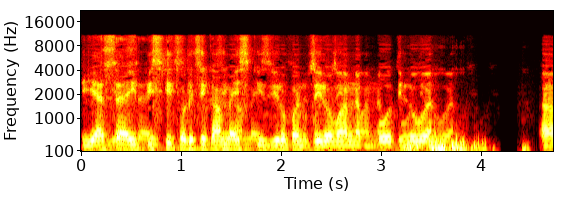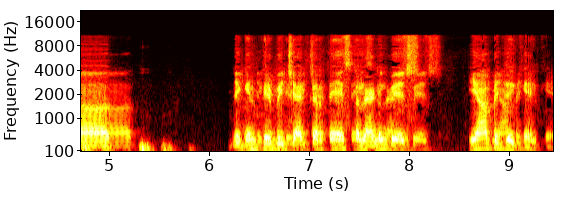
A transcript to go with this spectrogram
यस आईपीसी थोड़ी सी कम है, इसकी ज़ीरो पॉइंट ज़ीरो वन बहुत ही लो है। लेकिन फिर भी चेक करते हैं इसका लैंडिंग पेज यहाँ पे देखें,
